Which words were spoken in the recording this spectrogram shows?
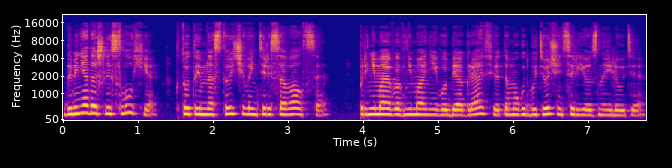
До меня дошли слухи, кто-то им настойчиво интересовался. Принимая во внимание его биографию, это могут быть очень серьезные люди».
